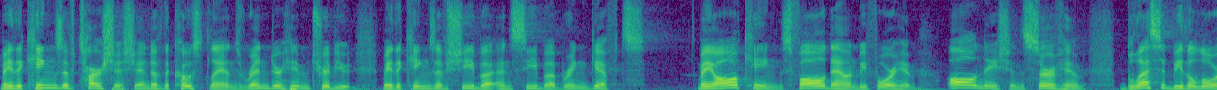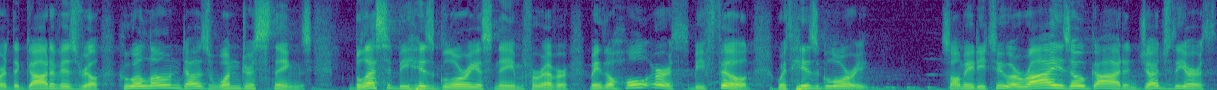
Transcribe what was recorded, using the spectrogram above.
May the kings of Tarshish and of the coastlands render him tribute. May the kings of Sheba and Seba bring gifts. May all kings fall down before him, all nations serve him. Blessed be the Lord, the God of Israel, who alone does wondrous things. Blessed be his glorious name forever. May the whole earth be filled with his glory. Psalm 82 Arise, O God, and judge the earth,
